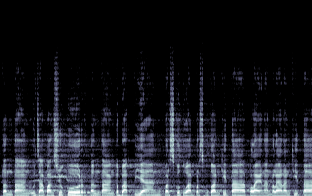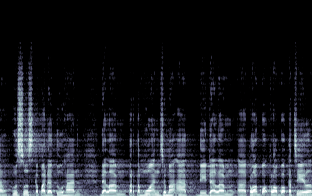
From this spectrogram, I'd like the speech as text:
tentang ucapan syukur, tentang kebaktian, persekutuan-persekutuan kita, pelayanan-pelayanan kita khusus kepada Tuhan dalam pertemuan jemaat di dalam eh, kelompok-kelompok uh, kecil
